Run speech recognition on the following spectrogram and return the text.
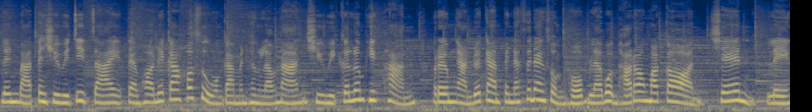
เล่นบาสเป็นชีวิตจิตใจ แต่พอได้ก้าวเข้าสู่วงการบันเทิงแล้วนั้น ชีวิตก็เริ่มพลิกผัน เริ่มงานด้วยการเป็นนักแสดงสมทบ และบทพระรองมาก่อน เช่น เล้ง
